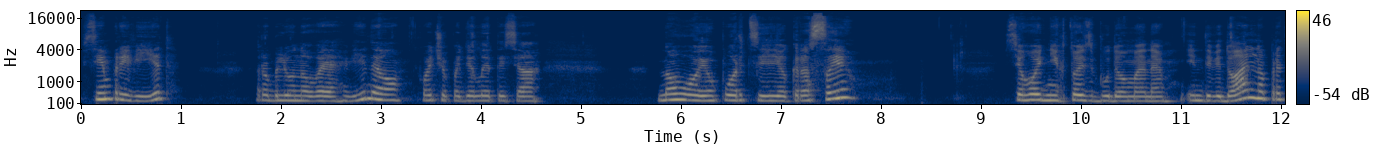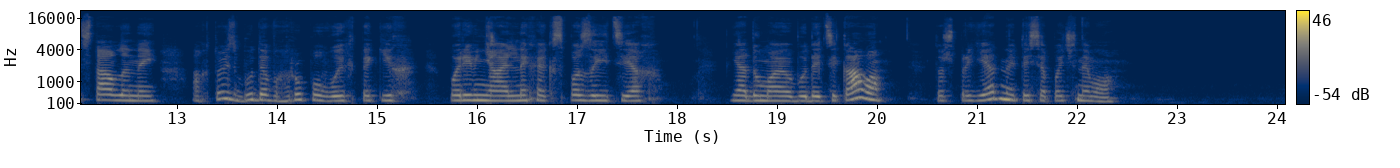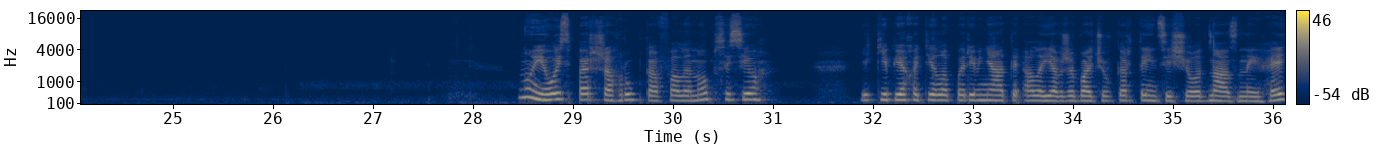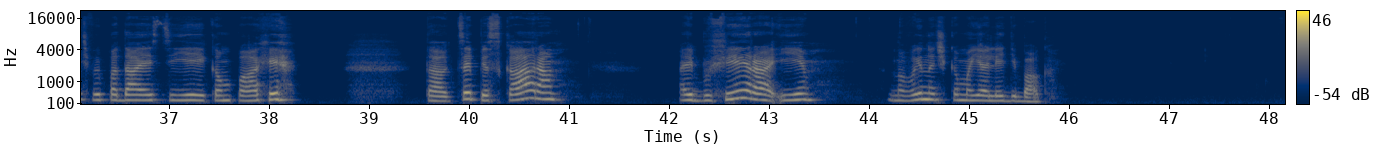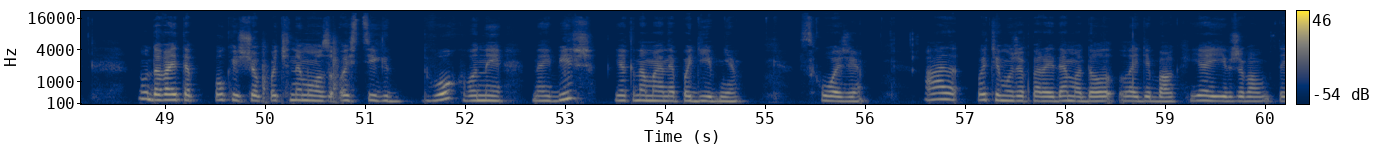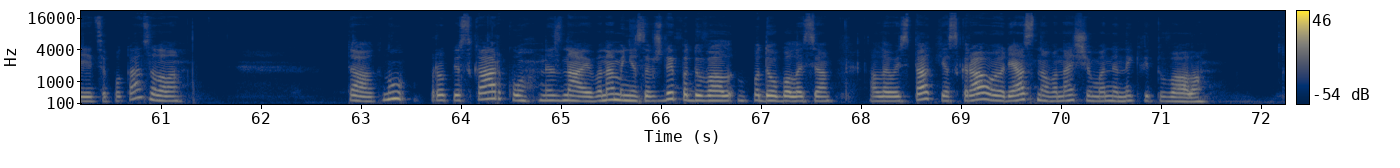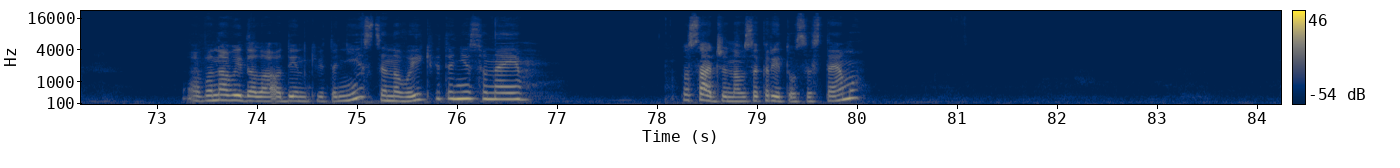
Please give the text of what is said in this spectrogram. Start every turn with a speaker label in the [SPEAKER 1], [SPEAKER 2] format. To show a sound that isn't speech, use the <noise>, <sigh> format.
[SPEAKER 1] Всім привіт! Роблю нове відео. Хочу поділитися новою порцією краси. Сьогодні хтось буде у мене індивідуально представлений, а хтось буде в групових таких порівняльних експозиціях. Я думаю, буде цікаво. Тож приєднуйтеся, почнемо. Ну і ось перша групка фаленопсисів, які б я хотіла порівняти, але я вже бачу в картинці, що одна з них геть випадає з цієї кампахи. <laughs> Так, це піскара, айбуфера і новиночка моя Леді Баг. Ну, давайте поки що почнемо з ось цих двох. Вони найбільш, як на мене, подібні, схожі. А потім уже перейдемо до Леді Баг. Я її вже вам, здається, показувала. Так, ну, про піскарку не знаю. Вона мені завжди подобалася. Але ось так яскраво, рясно, вона ще в мене не квітувала. Вона видала один квітоніс, це новий квітоніс у неї. Посаджена в закриту систему.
